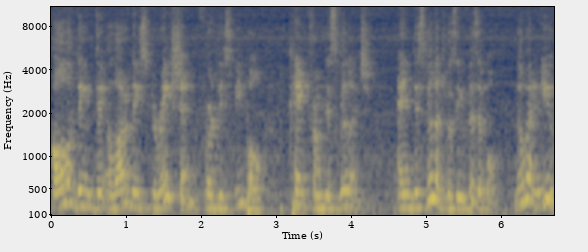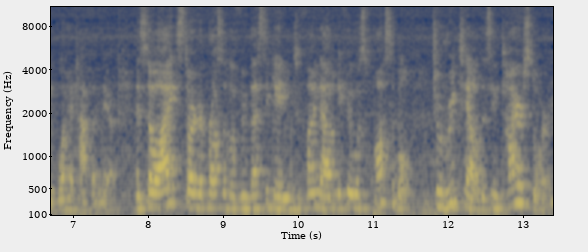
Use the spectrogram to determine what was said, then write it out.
all of the, the, a lot of the inspiration for these people came from this village. And this village was invisible. Nobody knew what had happened there. And so I started a process of investigating to find out if it was possible to retell this entire story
